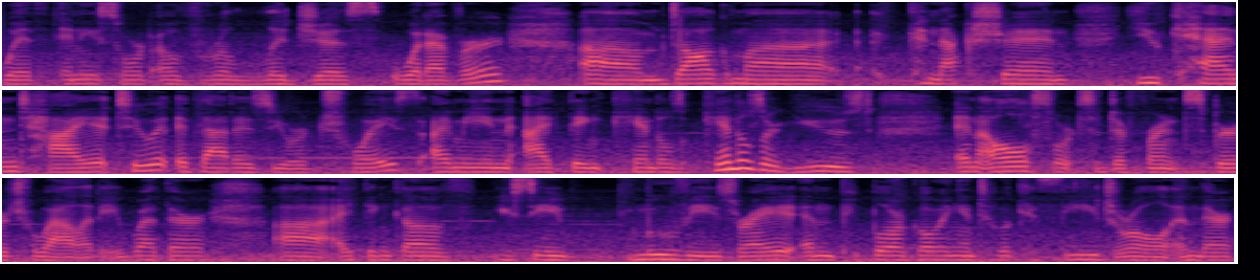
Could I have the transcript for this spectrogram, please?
with any sort of religious whatever, um, dogma, connection. You can tie it to it if that is your choice. I mean, I think candles candles are used in all sorts of different spirituality, whether uh, I think of, you see movies, right? And people are going into a cathedral and they're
